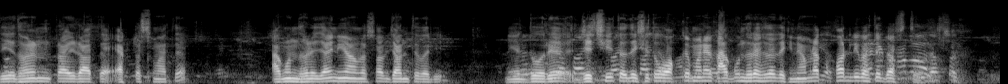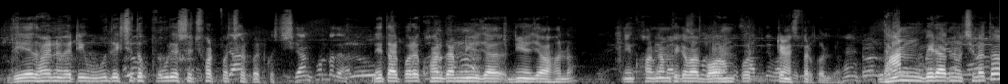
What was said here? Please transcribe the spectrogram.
দিয়ে ধরেন প্রায় রাত একটার সময়তে আগুন ধরে যায়। নিয়ে আমরা সব জানতে পারি। নিয়ে দৌড়ে যেছি তো দেখছি তো ওকে মানে আগুন ধরে সেটা দেখিনি। আমরা খড় লিভাতে ব্যস্ত। দিয়ে ধরেন এটি উ দেখছি তো পুরো সে ছটপট ছটপট করছি। নিয়ে তারপরে খড়গ্রাম নিয়ে যাওয়া নিয়ে যাওয়া হলো। খড়গ্রাম থেকে আবার বহরমপুর ট্রান্সফার করল। ধান বেরানো ছিল তো?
